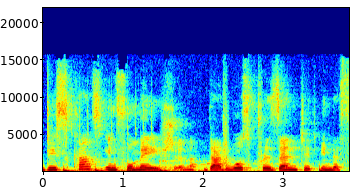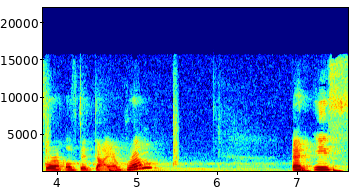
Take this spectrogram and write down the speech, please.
discuss information that was presented in the form of the diagram. And if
